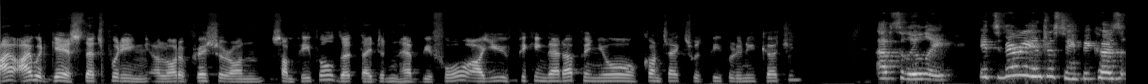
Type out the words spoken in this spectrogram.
I, I, would guess that's putting a lot of pressure on some people that they didn't have before. Are you picking that up in your contacts with people who need coaching? Absolutely. It's very interesting because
